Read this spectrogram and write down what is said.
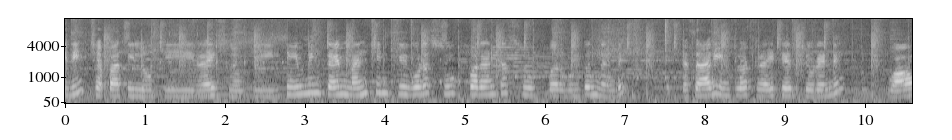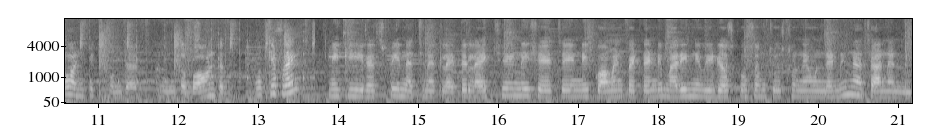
ఇది చపాతీలోకి రైస్లోకి. ఈవినింగ్ టైం మంచికి కూడా సూపర్ అంటే సూపర్ ఉంటుందండి. ఒక్కసారి ఇంట్లో ట్రై చేసి చూడండి. వావ్ అనిపించుకుంటారు. అంత బాగుంటుంది. ఓకే ఫ్రెండ్స్ మీకు ఈ రెసిపీ నచ్చినట్లయితే లైక్ చేయండి షేర్ చేయండి కామెంట్ పెట్టండి. మరిన్ని వీడియోస్ కోసం చూస్తూనే ఉండండి నా ఛానల్ని.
